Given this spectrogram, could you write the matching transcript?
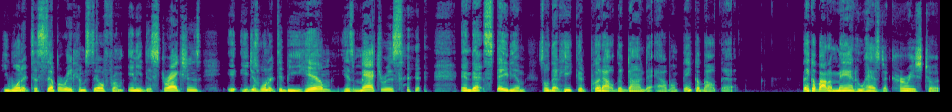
He wanted to separate himself from any distractions. he just wanted to be him, his mattress, in that stadium so that he could put out the Donda album. Think about that. Think about a man who has the courage to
